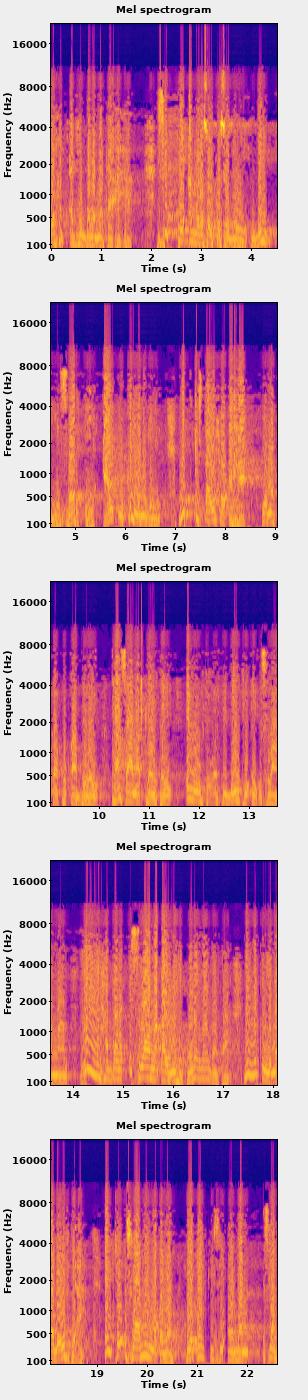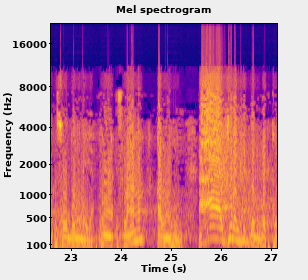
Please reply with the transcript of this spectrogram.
yo hab cajiib badan markaa ahaa. Si fiican buu rasuulkuu soo dhoweeyey dil iyo seef iyo cay iyo kulli lama gelin. Mid kasta wuxuu ahaa yuu markaa ku qaabilay taasaana keentay in mutawaafidiintii ay islaamaan. Uma haddana islaama qowmihi wayna imaan doontaa nin markuu yimaado wafdi ah intuu islaamuu noqdo iyo qoomkiisii oo dhan islaamka soo gelinaya. Uma islaama qowmihi caajilan ha degdegto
